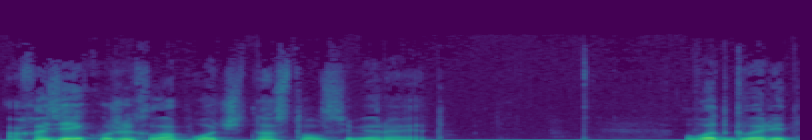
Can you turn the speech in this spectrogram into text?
А хозяйка уже хлопочет, на стол собирает. Вот, говорит,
